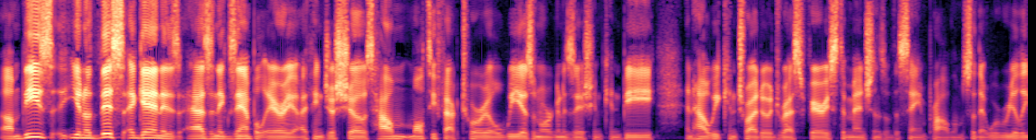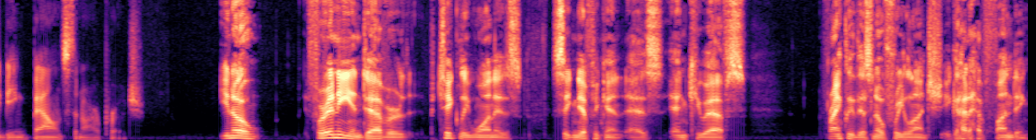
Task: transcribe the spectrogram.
Um, these, you know, this again is as an example area. I think just shows how multifactorial we as an organization can be, and how we can try to address various dimensions of the same problem, so that we're really being balanced in our approach. You know, for any endeavor, particularly one as significant as NQF's, frankly, there's no free lunch. You got to have funding.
